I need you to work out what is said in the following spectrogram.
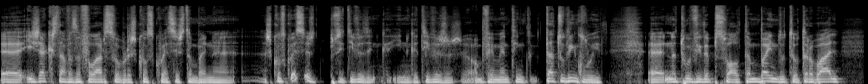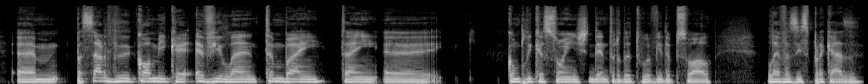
uh, e já que estavas a falar sobre as consequências também, na, as consequências positivas e negativas, obviamente está tudo incluído uh, na tua vida pessoal, também do teu trabalho. Um, passar de cómica a vilã também tem uh, complicações dentro da tua vida pessoal. Levas isso para casa?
